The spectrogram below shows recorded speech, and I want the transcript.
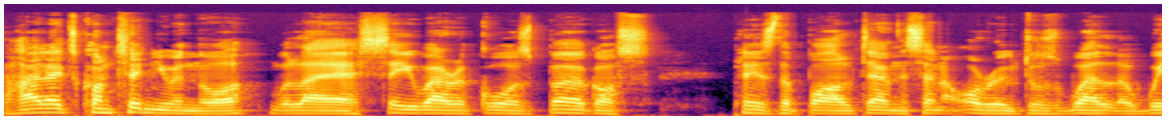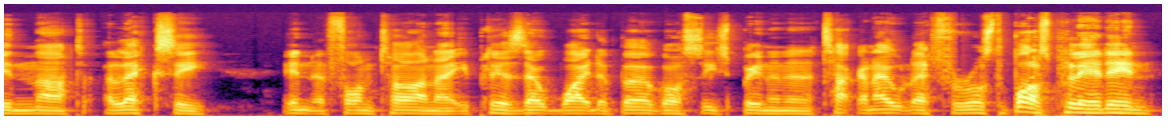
The highlights continuing though. We'll uh, see where it goes. Burgos plays the ball down the centre. Oru does well to win that. Alexi into Fontana. He plays it out wide to Burgos. He's been an attacking outlet for us. The ball's played in.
